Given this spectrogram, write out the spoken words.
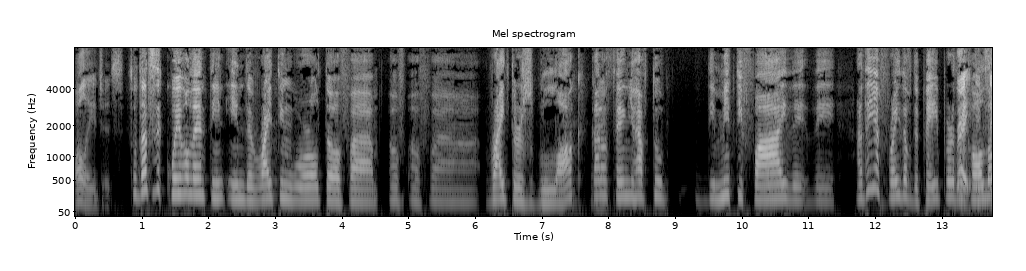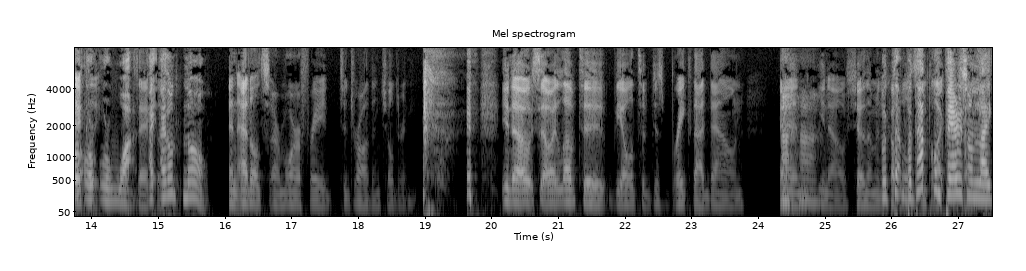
all ages. So that's equivalent in, in the writing world of um of of uh, writer's block kind of thing. You have to demystify the the. Are they afraid of the paper, the Right, color, exactly. or, or what? Exactly. I, I don't know. and adults are more afraid to draw than children. you know, so I love to be able to just break that down and Uh-huh. you know show them in But a couple that, but that comparison, like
